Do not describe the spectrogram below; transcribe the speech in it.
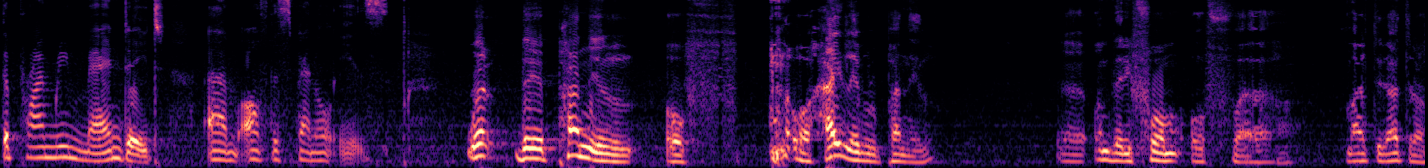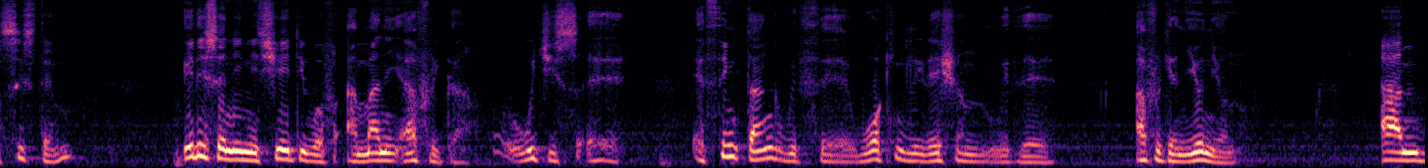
the primary mandate um, of this panel is? Well, the panel of, or high-level panel on the reform of uh, multilateral system, it is an initiative of Amani Africa, which is a, a think tank with a working relation with the African Union. And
